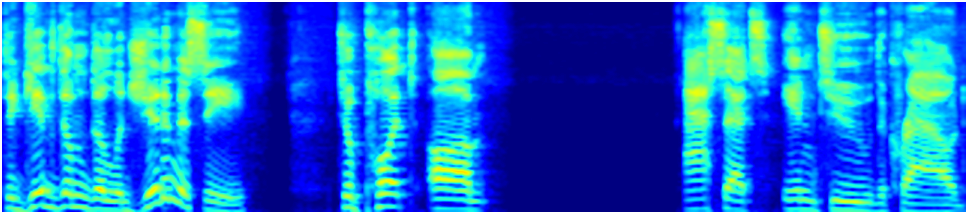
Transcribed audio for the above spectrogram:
to give them the legitimacy to put um, assets into the crowd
